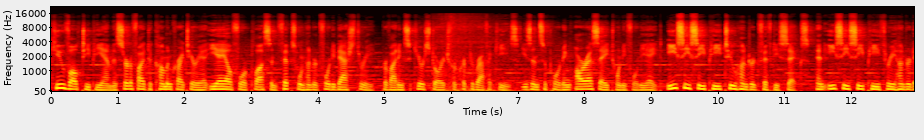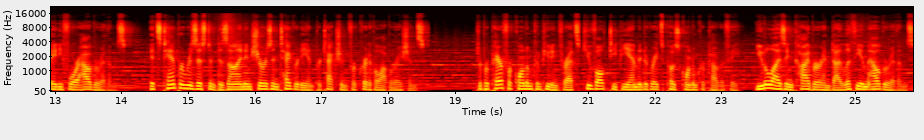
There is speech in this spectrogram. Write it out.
QVault TPM is certified to common criteria EAL4 Plus and FIPS 140-3, providing secure storage for cryptographic keys, and supporting RSA 2048, ECCP 256, and ECCP 384 algorithms. Its tamper-resistant design ensures integrity and protection for critical operations. To prepare for quantum computing threats, QVault TPM integrates post-quantum cryptography, utilizing Kyber and dilithium algorithms,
